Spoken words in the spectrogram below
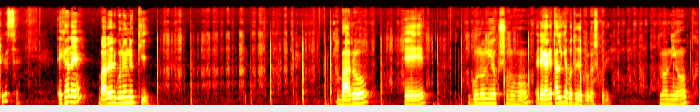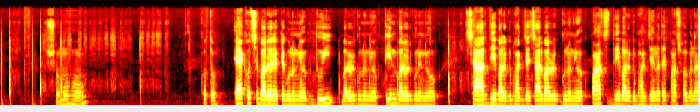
ঠিক আছে? এখানে বারো এর গুণনীয়ক কি? বারো এর গুণনীয়ক সমূহ, এটাকে আগে তালিকা পদ্ধতিতে প্রকাশ করি। গুণনীয়ক সমূহ কত? এক হচ্ছে বারো এর একটা গুণনীয়ক, দুই বারোর গুণনীয়ক, তিন বারোর গুণনীয়ক, চার দিয়ে বারোকে ভাগ যায়, চার বারোর গুণনীয়ক, পাঁচ দিয়ে বারোকে ভাগ যায় না, তাই পাঁচ হবে না।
